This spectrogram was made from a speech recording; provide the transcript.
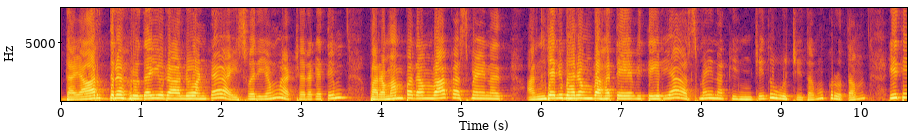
దయార్ద్ర హృదయురాలు అంటే ఐశ్వర్యం అక్షరగతిం పరమం పదం వా కస్మైన అంజలిభరం వహతే వితీర్య అస్మైన కించిత్ ఉచితం కృతం. ఇది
